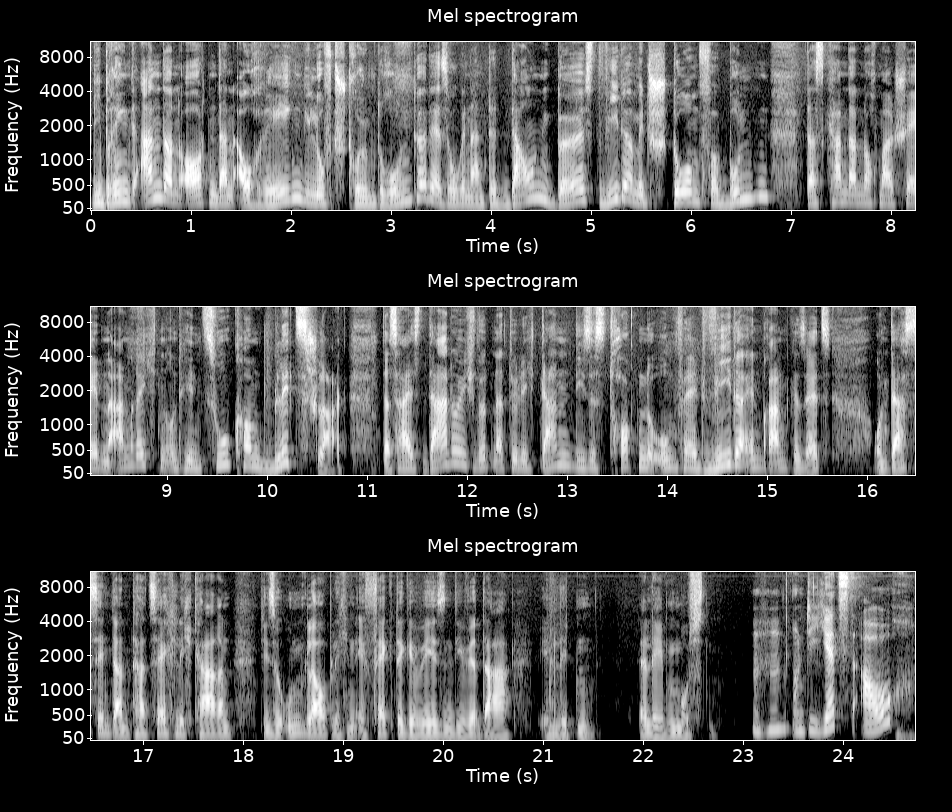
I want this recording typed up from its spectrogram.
die bringt anderen Orten dann auch Regen, die Luft strömt runter, der sogenannte Downburst, wieder mit Sturm verbunden. Das kann dann noch mal Schäden anrichten und hinzu kommt Blitzschlag. Das heißt, dadurch wird natürlich dann dieses trockene Umfeld wieder in Brand gesetzt und das sind dann tatsächlich, Karen, diese unglaublichen Effekte gewesen, die wir da in Litten erleben mussten. Mhm. Und die jetzt auch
